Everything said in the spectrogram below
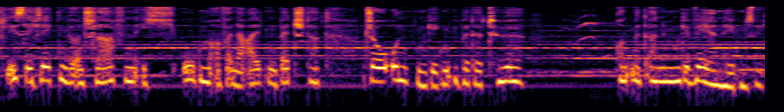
Schließlich legten wir uns schlafen, ich oben auf einer alten Bettstatt, Joe unten gegenüber der Tür und mit einem Gewehr neben sich.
